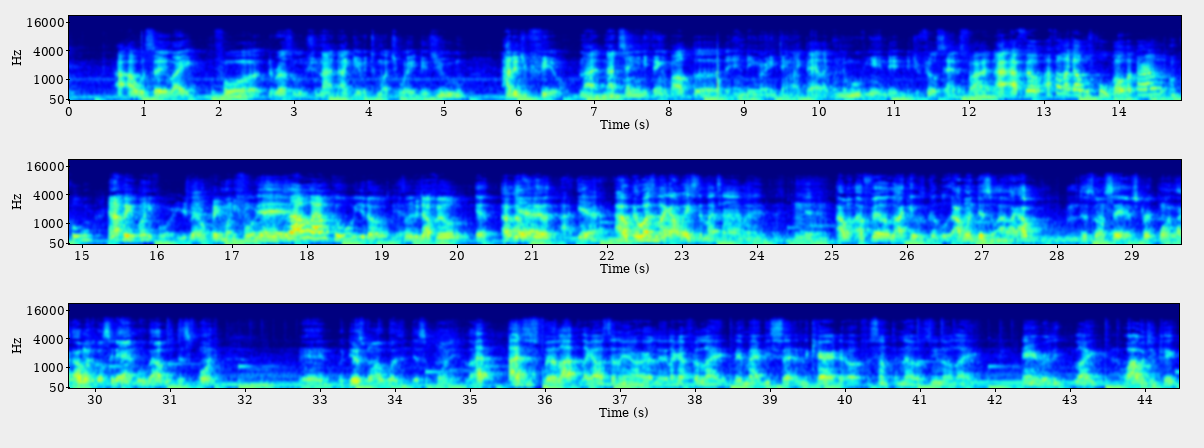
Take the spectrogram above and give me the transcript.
I, I would say like for the resolution, not not giving too much away. Did you? How did you feel? Not not saying anything about the the ending or anything like that. Like when the movie ended, did you feel satisfied? I, I felt I felt like I was cool. I was like, all right, I'm cool, and I paid money for it. Usually I don't pay money for it. Yeah, yeah, So yeah. I was like, I'm cool, you know. So did y'all feel? yeah, I, I yeah, feel I, yeah. I, it wasn't like I wasted my time or anything. Mm-hmm. Yeah. I, I feel like it was good. I wasn't dis. I like. I, I'm just gonna say a straight point. Like I went to go see the that movie. I was disappointed, and with this one, I wasn't disappointed. Like I, I just feel like, like I was telling y'all earlier, like I feel like they might be setting the character up for something else. You know, like they ain't really like. Why would you pick?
